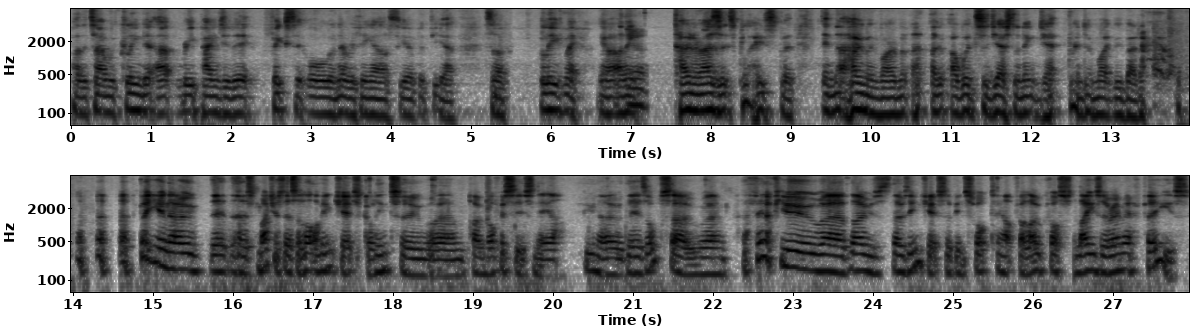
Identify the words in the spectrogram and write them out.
by the time we cleaned it up repainted it fixed it all and everything else yeah but yeah so believe me you know i think yeah. Toner has its place but in that home environment I, I would suggest an inkjet printer might be better but you know, as much as there's a lot of inkjets gone into um, home offices now, you know, there's also um, a fair few uh, those those inkjets have been swapped out for low cost laser MFPs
